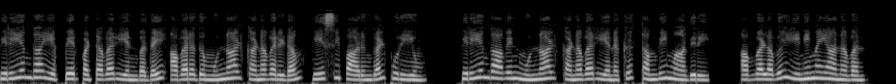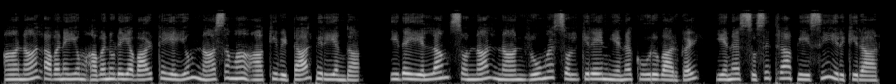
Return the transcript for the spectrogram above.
பிரியங்கா எப்பேற்பட்டவர் என்பதை அவரது முன்னாள் கணவரிடம் பேசி பாருங்கள் புரியும். பிரியங்காவின் முன்னாள் கணவர் எனக்கு தம்பி மாதிரி. அவ்வளவு இனிமையானவன். ஆனால் அவனையும் அவனுடைய வாழ்க்கையையும் நாசமா ஆக்கிவிட்டார் பிரியங்கா. இதை எல்லாம் சொன்னால் நான் ரூம சொல்கிறேன் என கூறுவார்கள் என சுசித்ரா பேசி இருக்கிறார்.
